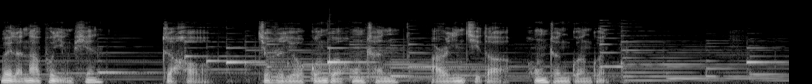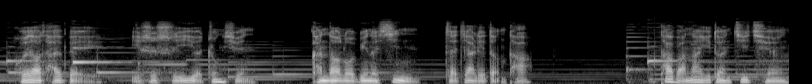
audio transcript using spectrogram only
为了那部影片，之后。就是由滚滚红尘而引起的红尘滚滚。回到台北已是十一月中旬，看到洛宾的信在家里等他。他把那一段激情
